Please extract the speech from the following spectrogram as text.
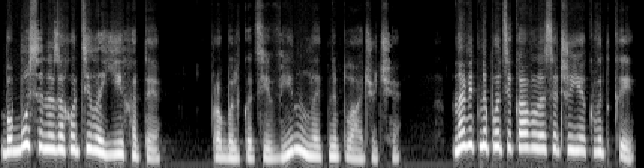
Бабуся не захотіла їхати, пробелькотів він, ледь не плачучи. Навіть не поцікавилася, чи є квитки.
